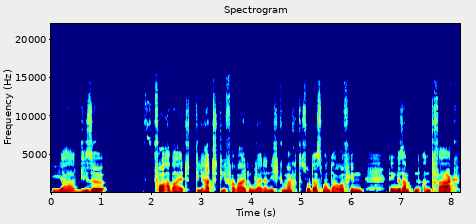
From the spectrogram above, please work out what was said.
ja, diese Vorarbeit, die hat die Verwaltung leider nicht gemacht, sodass man daraufhin den gesamten Antrag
